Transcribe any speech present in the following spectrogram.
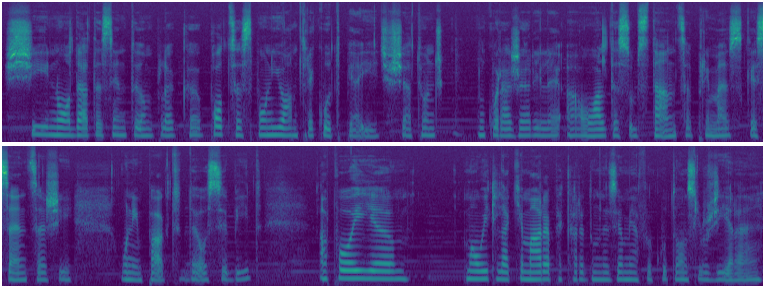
și nu odată se întâmplă că pot să spun eu am trecut pe aici și atunci încurajările au o altă substanță, primesc esență și un impact deosebit. Apoi uh, mă uit la chemarea pe care Dumnezeu mi-a făcut-o în slujire.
